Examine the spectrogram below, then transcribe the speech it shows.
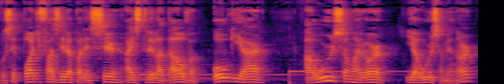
Você pode fazer aparecer a estrela d'alva ou guiar a ursa maior e a ursa menor?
